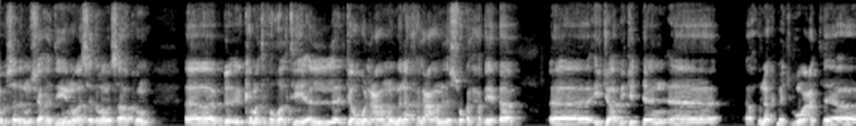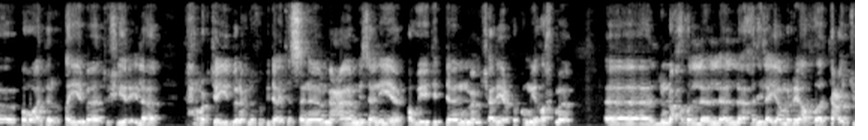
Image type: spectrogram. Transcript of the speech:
وبالساده المشاهدين وأسعد الله مساكم. آه، كما تفضلتي الجو العام والمناخ العام للسوق الحقيقة إيجابي جدا. آه، هناك مجموعة آه، بوادر طيبة تشير إلى تحرك جيد ونحن في بداية السنة مع ميزانية قوية جدا مع مشاريع حكومية ضخمة. نلاحظ هذه الأيام الرياض تعج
